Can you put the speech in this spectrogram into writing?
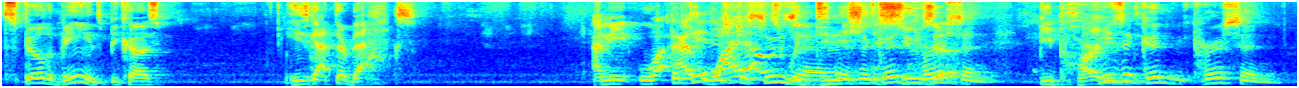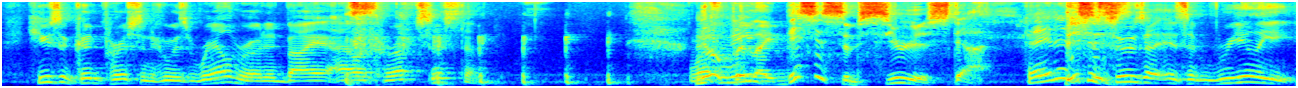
spill the beans because he's got their backs. I mean, wh- Dinesh why else would Dinesh is a good D'Souza person. be pardoned? He's a good person. He's a good person who was railroaded by our corrupt system. no, but he? like this is some serious stuff. This is- D'Souza is, a really,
